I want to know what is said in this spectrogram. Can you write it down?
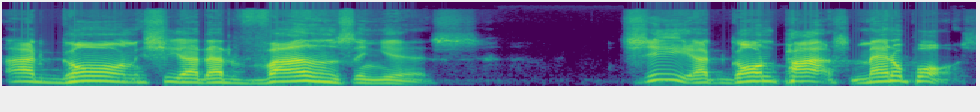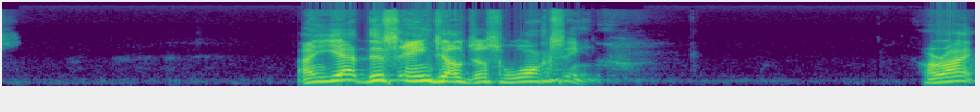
had gone, she had advanced in years. She had gone past menopause. And yet this angel just walks in. All right.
